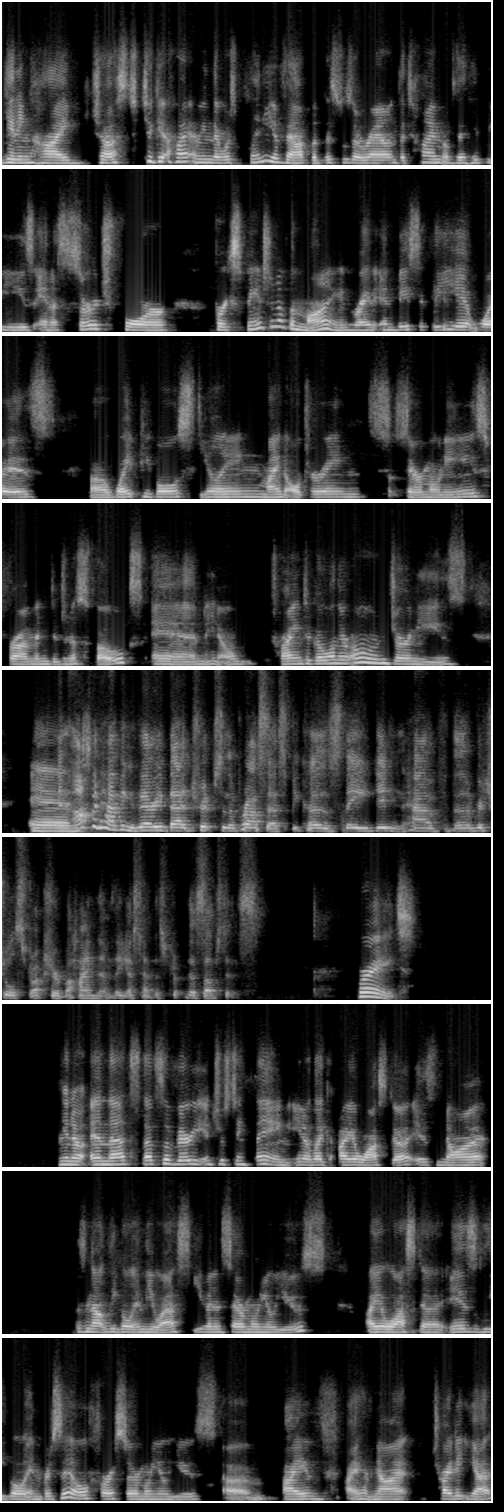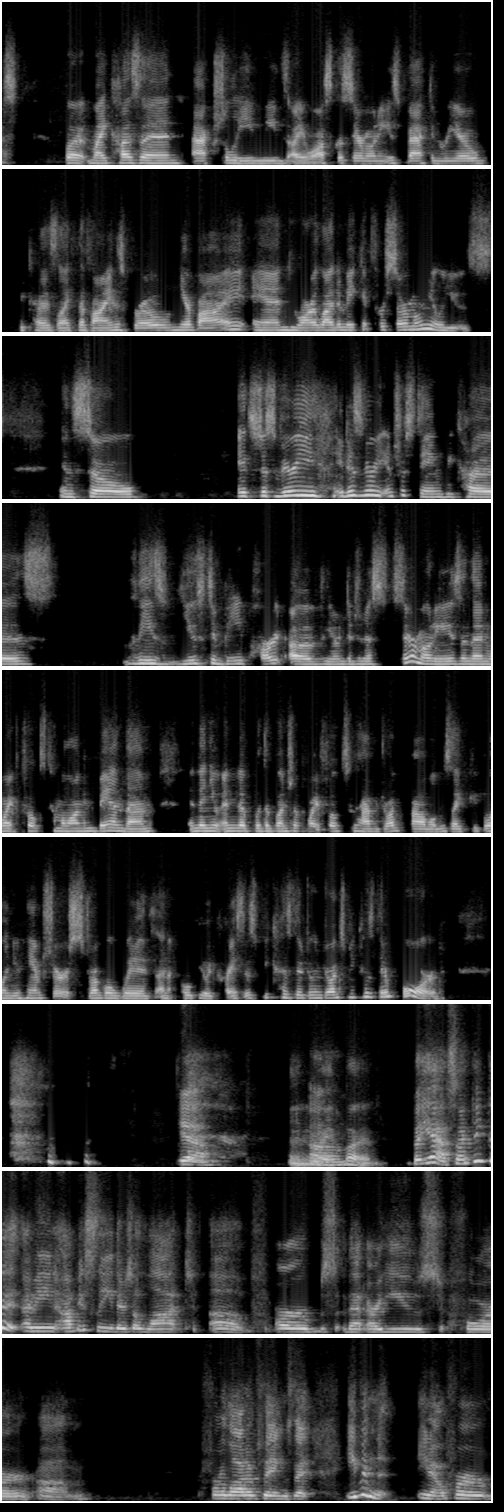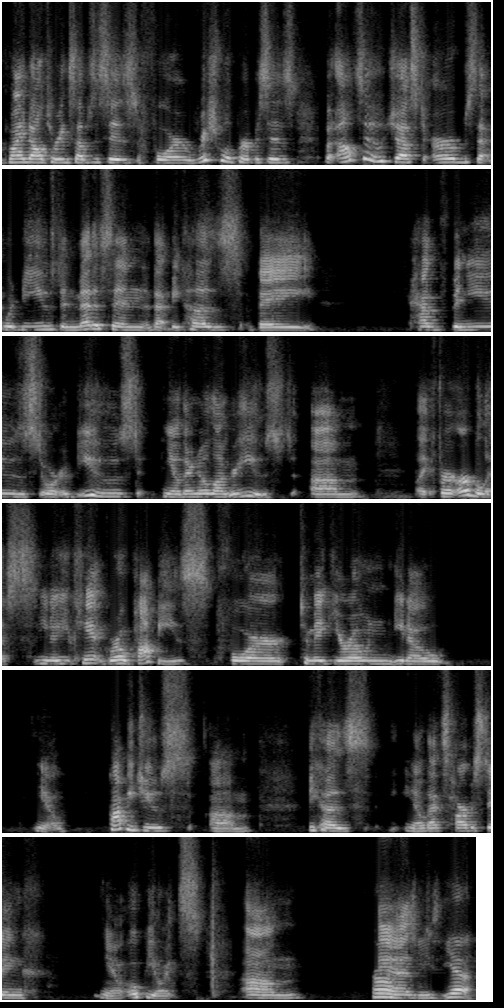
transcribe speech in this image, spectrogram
getting high just to get high. I mean there was plenty of that but this was around the time of the hippies and a search for for expansion of the mind right? And basically it was uh, white people stealing mind altering ceremonies from indigenous folks and you know trying to go on their own journeys and, and, often having very bad trips in the process because they didn't have the ritual structure behind them. They just had the, the substance. Right. You know and that's that's a very interesting thing. You know like ayahuasca is not is not legal in the us even in ceremonial use. Ayahuasca is legal in brazil for ceremonial use. Um, i've i have not tried it yet but my cousin actually leads ayahuasca ceremonies back in rio because like the vines grow nearby and you are allowed to make it for ceremonial use. And so it's just very it is very interesting because these used to be part of you know indigenous ceremonies and then white folks come along and ban them. And then you end up with a bunch of white folks who have drug problems like people in new hampshire struggle with an opioid crisis because they're doing drugs because they're bored. Yeah. Anyway um, but but yeah so i think that i mean obviously there's a lot of herbs that are used for um for a lot of things that even you know, for mind altering substances for ritual purposes, but also just herbs that would be used in medicine that because they have been used or abused, you know, they're no longer used. Um, like for herbalists, you know, you can't grow poppies for to make your own, you know, you know, poppy juice um, because you know that's harvesting, you know, opioids. Um, Oh, and geez. yeah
